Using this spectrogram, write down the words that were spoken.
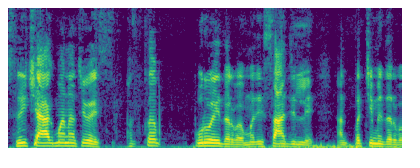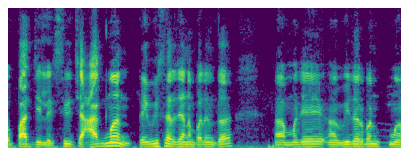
स्त्रीच्या आगमनाच्या वेळेस फक्त पूर्व विदर्भ म्हणजे सहा जिल्हे आणि पश्चिम विदर्भ पाच जिल्हे स्त्रीचे आगमन ते विसर्जनापर्यंत म्हणजे विदर्भ म-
